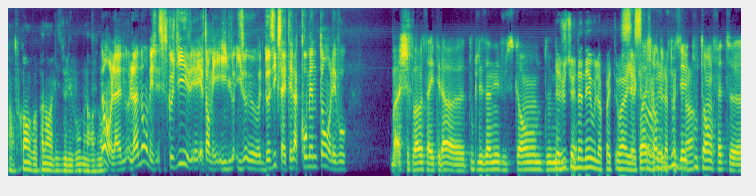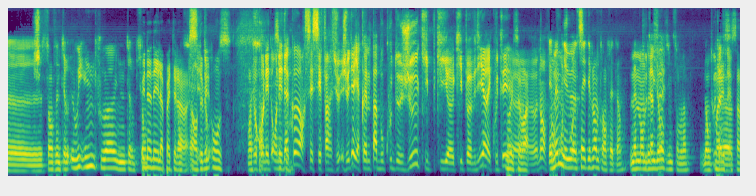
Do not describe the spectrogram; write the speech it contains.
en tout cas, on le voit pas dans la liste de l'Evo, malheureusement. Non, là, là non, mais c'est ce que je dis. Attends, mais ils, ils, euh, 2X a été là combien de temps, l'Evo Bah, je sais pas, ça a été là euh, toutes les années jusqu'en 2000. Il y a juste une année où il a pas été. Ouais, il y a Ouais, jusqu'en années, il a pas 2012, il y été a eu tout le temps, en fait, euh, sans interruption. Oui, une fois, une interruption. Une année, il a pas été là. Ouais, En c'est- 2011. Ouais, Donc ça. on est, on est d'accord. C'est, c'est, enfin, je, je veux dire, il y a quand même pas beaucoup de jeux qui, qui, euh, qui peuvent dire, écoutez, Oui, c'est vrai. euh, non. Et même, il y a eu un side event, en fait. Hein. Même en Tout à 2011, fait. il me semble. hein. Donc, Ouais, euh, ça.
